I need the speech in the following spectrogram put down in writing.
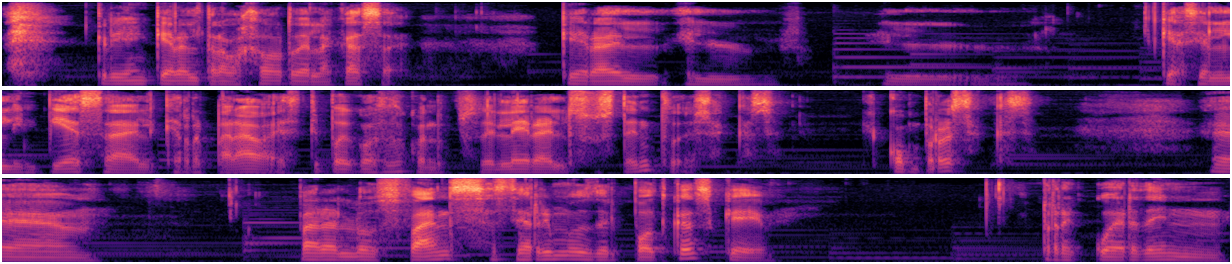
Creían que era el trabajador de la casa, que era el, el, que hacía la limpieza, el que reparaba, ese tipo de cosas, cuando pues, él era el sustento de esa casa. Él compró esa casa. Em, para los fans acérrimos del podcast que recuerden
